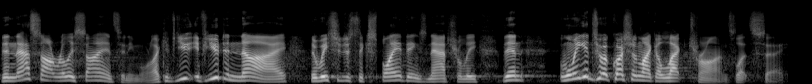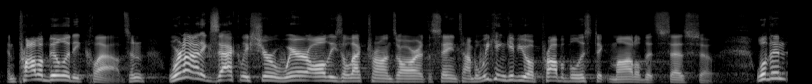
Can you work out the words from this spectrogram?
then that's not really science anymore. Like if you if you deny that we should just explain things naturally, then when we get to a question like electrons, let's say, and probability clouds, and we're not exactly sure where all these electrons are at the same time, but we can give you a probabilistic model that says so. Well, then,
